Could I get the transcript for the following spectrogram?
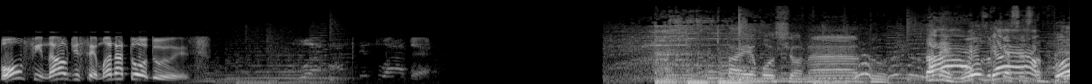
Bom final de semana a todos. Tá emocionado. Tá nervoso porque é sexta-feira.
